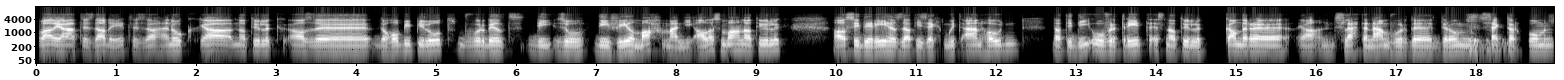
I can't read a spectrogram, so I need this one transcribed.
Wel ja, het is dat, hè. het is dat. En ook ja, natuurlijk als de, de hobbypiloot bijvoorbeeld, die, zo, die veel mag, maar niet alles mag natuurlijk. Als hij de regels dat hij zich moet aanhouden, dat hij die overtreedt, is natuurlijk, kan er uh, ja, een slechte naam voor de drone sector komen.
